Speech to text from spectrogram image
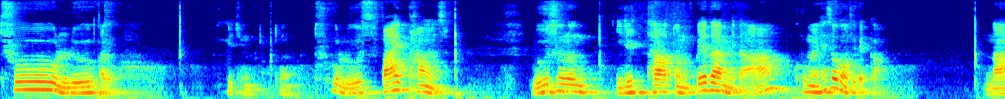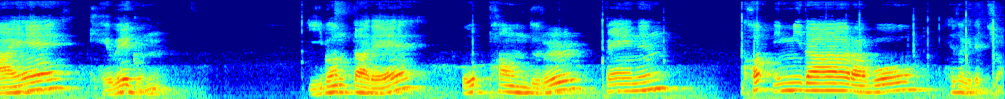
to lose, 아이고, 이게 지금 또 to lose 5 pounds. lose는 잃다 또는 빼다 합니다. 그러면 해석은 어떻게 될까? 나의 계획은 이번 달에 5파운드를 빼는 컷입니다. 라고 해석이 됐죠.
